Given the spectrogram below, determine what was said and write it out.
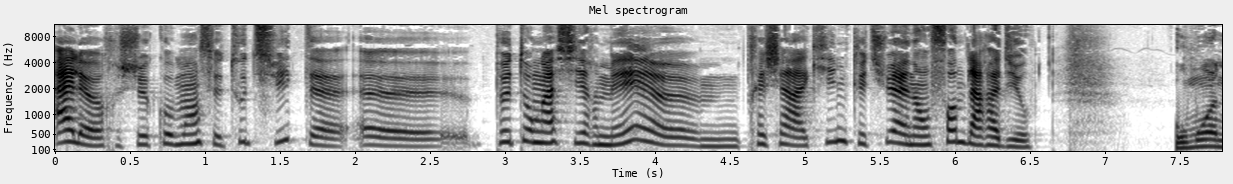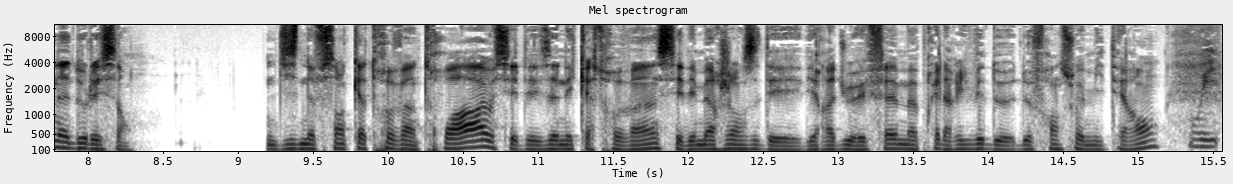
Alors, je commence tout de suite. Euh, peut-on affirmer, euh, très cher Hakim, que tu es un enfant de la radio? Au moins un adolescent. 1983, c'est des années 80, c'est l'émergence des, radios FM après l'arrivée de, François Mitterrand. Oui.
